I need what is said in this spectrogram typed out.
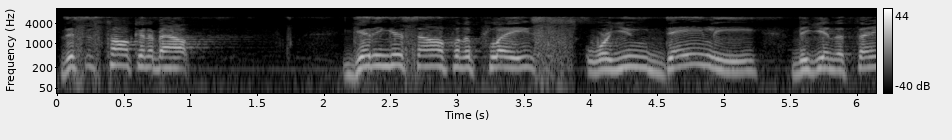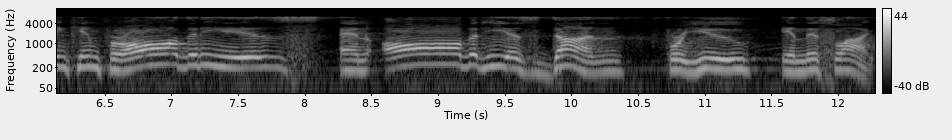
This is talking about getting yourself in a place where you daily begin to thank Him for all that He is and all that He has done for you in this life.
